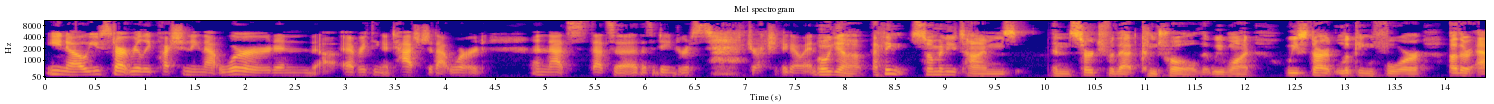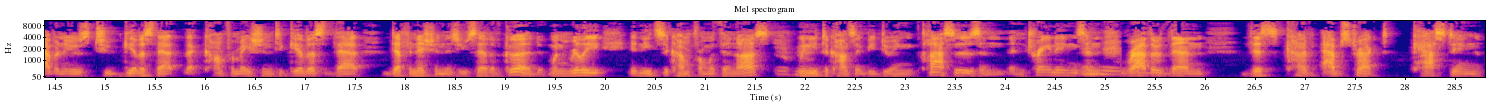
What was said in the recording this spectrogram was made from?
You know, you start really questioning that word and uh, everything attached to that word. And that's, that's a, that's a dangerous direction to go in. Oh yeah, I think so many times in search for that control that we want, we start looking for other avenues to give us that that confirmation, to give us that definition, as you said, of good. When really it needs to come from within us. We need to constantly be doing classes and, and trainings, and Mhm. rather than this kind of abstract casting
